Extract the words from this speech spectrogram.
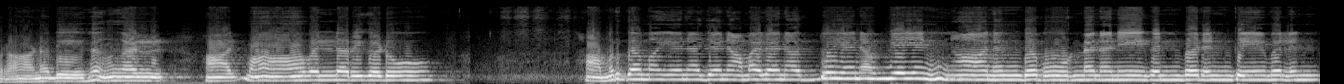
പ്രാണദേഹങ്ങൾ ആത്മാവല്ലറികടോ. അമൃതമയനജനമലനദ്വയനവ്യയൻ ആനന്ദപൂർണനേകൻ വരൻ കേവലൻ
